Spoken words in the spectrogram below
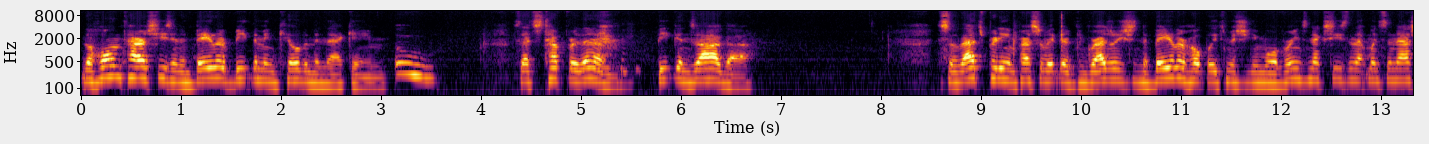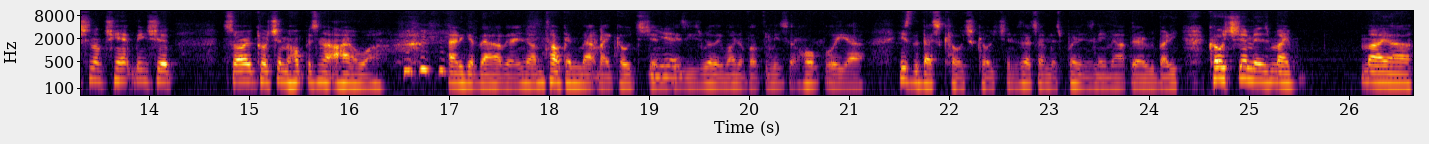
the whole entire season, and Baylor beat them and killed them in that game. Ooh. So that's tough for them. Beat Gonzaga. So that's pretty impressive right there. Congratulations to Baylor. Hopefully it's Michigan Wolverines next season that wins the national championship. Sorry, Coach Jim. I hope it's not Iowa. I had to get that out there. You know, I'm talking about my Coach Jim Yeah. because he's really wonderful to me. So hopefully, uh, he's the best coach, Coach Jim. So that's why I'm just putting his name out there, everybody. Coach Jim is my my uh,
